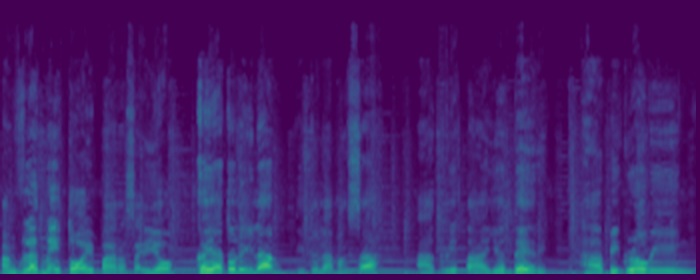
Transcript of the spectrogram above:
ang vlog na ito ay para sa iyo. Kaya tuloy lang, dito lamang sa Agri Tayo Derek. Happy growing!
